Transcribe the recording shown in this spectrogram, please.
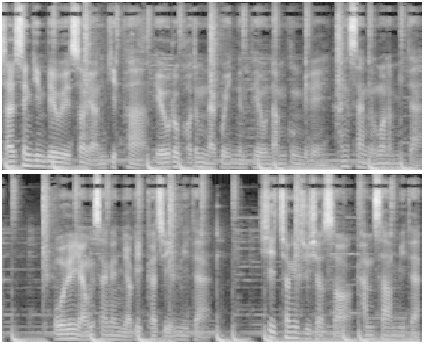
잘생긴 배우에서 연기파 배우로 거듭나고 있는 배우 남국민을 항상 응원합니다. 오늘 영상은 여기까지입니다. 시청해주셔서 감사합니다.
